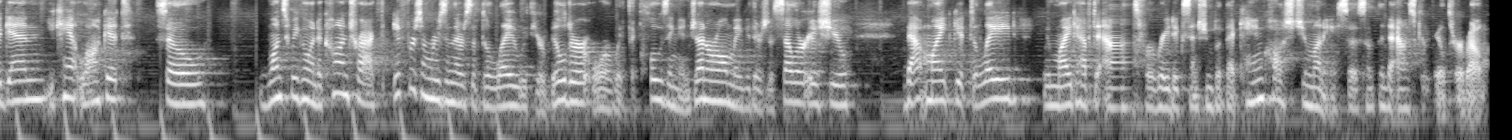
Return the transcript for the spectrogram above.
again, you can't lock it. So once we go into contract, if for some reason there's a delay with your builder or with the closing in general, maybe there's a seller issue, that might get delayed. We might have to ask for a rate extension, but that can cost you money. So, something to ask your realtor about.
